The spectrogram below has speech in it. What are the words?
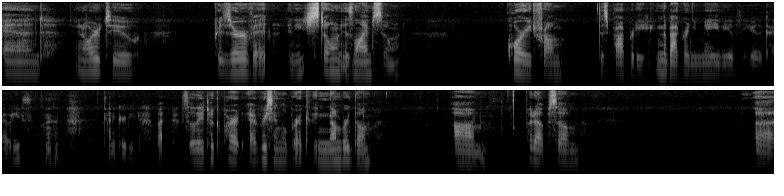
And in order to preserve it, and each stone is limestone, quarried from this property. In the background, you may be able to hear the coyotes. kind of creepy. But so they took apart every single brick, they numbered them, um, put up some uh,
